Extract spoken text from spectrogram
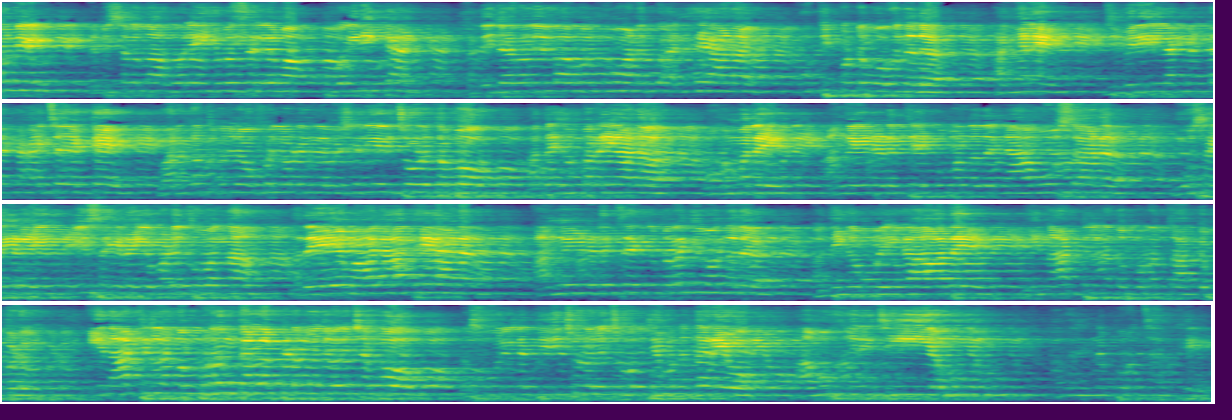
മുന്നിൽ നബി സല്ലല്ലാഹു അലൈഹി വസല്ലമ പോയിരിക്കാൻ ഖദീജ റളിയല്ലാഹു അൻഹയാണ് കൂട്ടിക്കൊണ്ടുപോകുന്നത്. അങ്ങനെ ജിബ്രീലിനെ കണ്ട കാഴ്ചയൊക്കെ നൗഫലിനോട് വിശദീകരിച്ചു കൊടുത്തപ്പോ അദ്ദേഹം പറയാണ് മുഹമ്മദെ അങ്ങയുടെ അടുത്തേക്ക് വന്നത് നാമൂസാണ്. മൂസയുടെയും ഈസയുടെയും അടുത്തു വന്ന അതേ മാലാഖയാണ് അങ്ങയുടെ അടുത്തേക്ക് ഇറങ്ങി വന്നത്. അധികം വൈകാതെ ഈ നാട്ടിൽ നിന്ന് പുറത്താക്കപ്പെടും. ഈ നാട്ടിൽ നിന്ന് പുറന്തള്ളപ്പെടുമെന്ന് ചോദിച്ചപ്പോ റസൂലിന്റെ തിരിച്ചുള്ള ഒരു ചോദ്യം ഉണ്ടെന്നറിയോ? അവരെന്നെ പുറത്താക്കി.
